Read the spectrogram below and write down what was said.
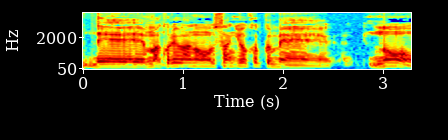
で、まあ、これはあの産業革命の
